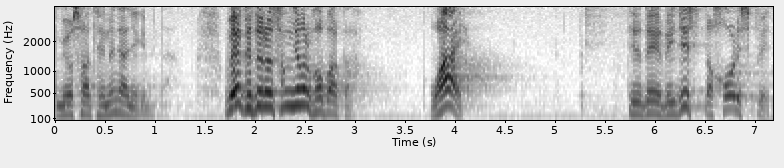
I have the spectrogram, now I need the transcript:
묘사되느냐는 얘기입니다. 왜 그들은 성령을 거부할까? Why did they resist the Holy Spirit?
